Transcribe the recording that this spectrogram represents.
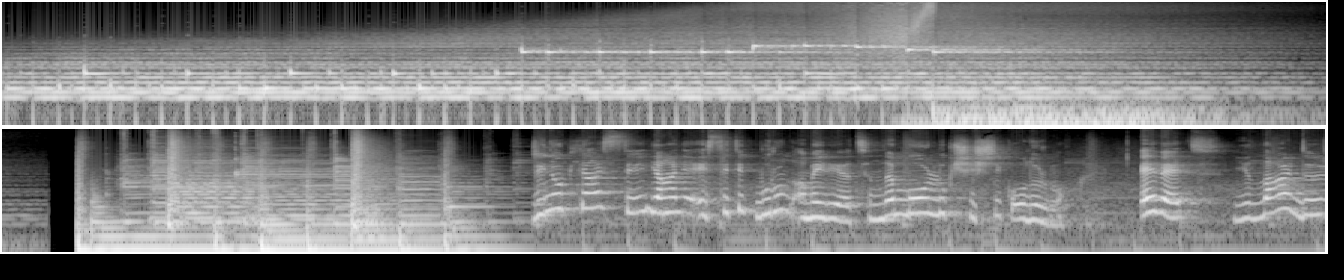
Rinoplasti yani estetik burun ameliyatında morluk şişlik olur mu? Evet, yıllardır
